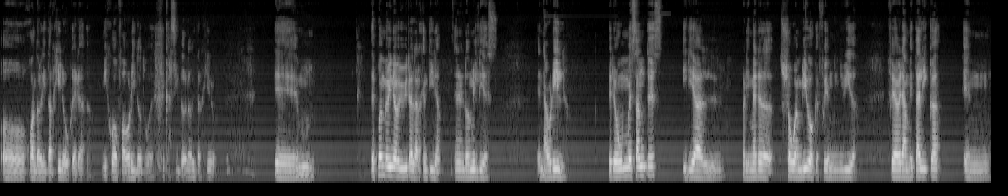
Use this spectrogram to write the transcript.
o jugando al Guitar Hero, que era mi juego favorito, tuve casi todos los Guitar Hero. Em, después me vine a vivir a la Argentina en el 2010, en abril. Pero un mes antes iría al primer show en vivo que fui en mi vida. Fui a ver a Metallica en.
